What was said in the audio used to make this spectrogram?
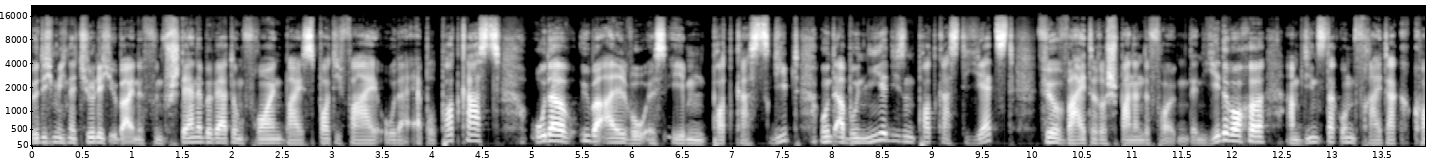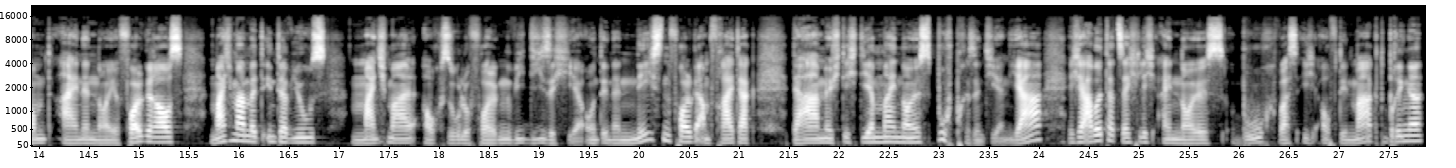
würde ich mich natürlich über eine 5-Sterne-Bewertung freuen bei Spotify oder Apple Podcasts oder überall, wo es eben Podcasts gibt und abonniere diesen Podcast jetzt für weitere spannende Folgen. Denn jede Woche am Dienstag und Freitag kommt eine neue Folge raus, manchmal mit Interviews, manchmal auch Solo-Folgen wie diese hier. Und in der nächsten Folge am Freitag da möchte ich dir mein neues Buch präsentieren. Ja, ich habe tatsächlich ein neues Buch, was ich auf den Markt bringe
